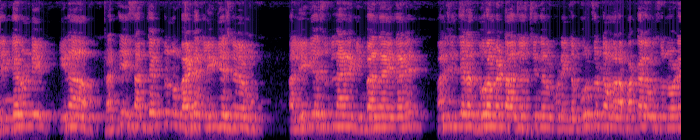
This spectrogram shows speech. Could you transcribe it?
దగ్గరుండి ఈయన ప్రతి సబ్జెక్టు నువ్వు బయటకు లీక్ చేసినవేమో. ఆ లీక్ చేస్తుంటే ఆయనకి ఇబ్బంది అయిందని మనిషి జర దూరం పెట్టాల్సి వచ్చింది. ఇప్పుడు ఇట్లా కూర్చుంటాం మన పక్కన కూర్చున్నోడే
